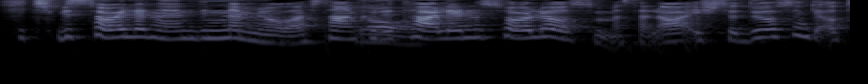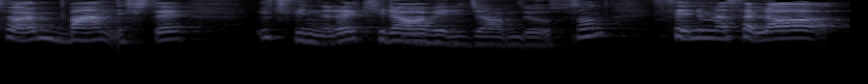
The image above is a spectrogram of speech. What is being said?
hiçbir söyleneni dinlemiyorlar. Sen Yok. kriterlerini söylüyorsun mesela. İşte diyorsun ki atıyorum ben işte 3000 lira kira vereceğim diyorsun. Seni mesela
